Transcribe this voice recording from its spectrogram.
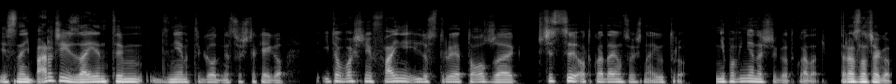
jest najbardziej zajętym dniem tygodnia, coś takiego. I to właśnie fajnie ilustruje to, że wszyscy odkładają coś na jutro. Nie powinieneś tego odkładać. Teraz dlaczego?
